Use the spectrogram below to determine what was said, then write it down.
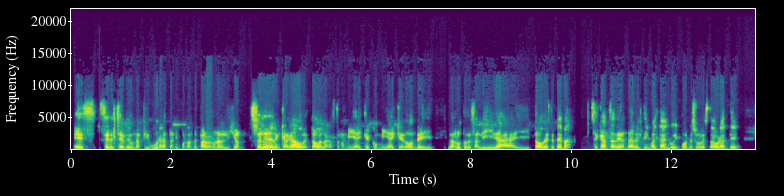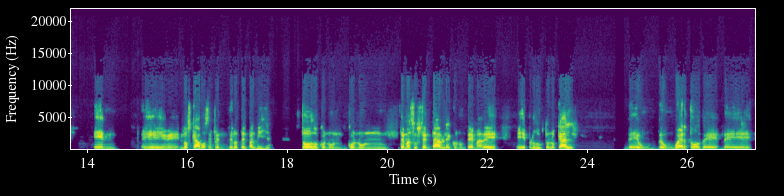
es ser el chef de una figura tan importante para una religión. Ser el encargado de toda la gastronomía y qué comía y qué dónde y la ruta de salida y todo este tema. Se cansa de andar el tingo al tango y pone su restaurante en eh, Los Cabos, enfrente del Hotel Palmilla, todo con un, con un tema sustentable, con un tema de eh, producto local, de un, de un huerto, de,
